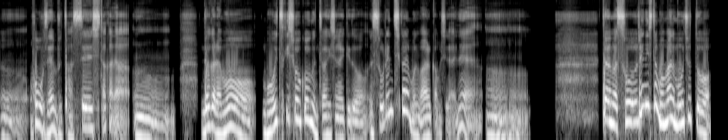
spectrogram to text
うん、ほぼ全部達成したかな。うん。だからもう、燃え尽き症候群ってわけじゃないけど、それに近いものもあるかもしれないね。うん。ただまあ、それにしてもまだもうちょっと、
